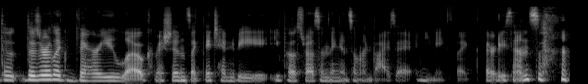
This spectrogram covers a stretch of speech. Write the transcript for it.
th- those are like very low commissions. Like they tend to be you post about something and someone buys it and you make like 30 cents, but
